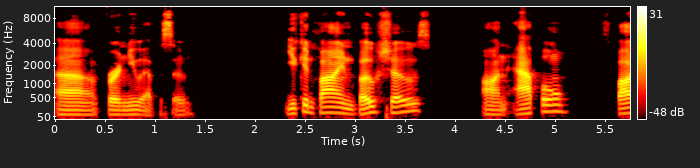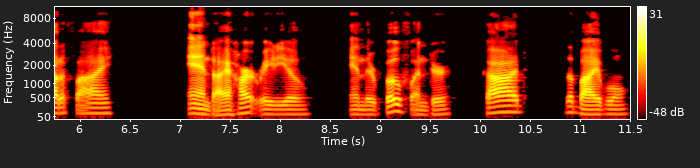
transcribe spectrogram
uh, for a new episode. You can find both shows on Apple, Spotify, and iHeartRadio, and they're both under God, the Bible,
